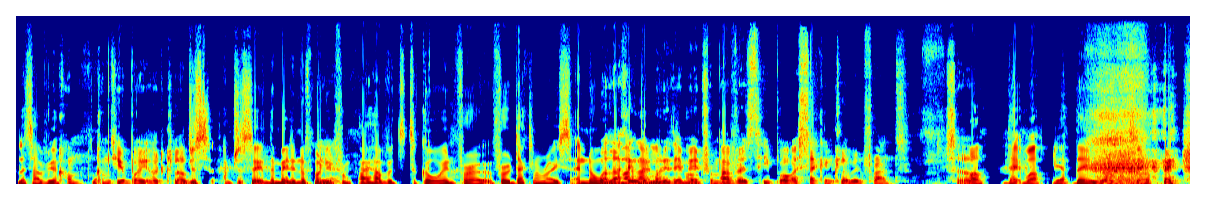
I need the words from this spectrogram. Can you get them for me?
let's have you. Come, come to your boyhood club. I'm just, I'm just saying they made enough money yeah. from Kai Havertz to go in for for a Declan Rice, and no well, one. Well, I think the money they made from Havertz, he bought a second club in France. So well, they, well, yeah, there you go.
